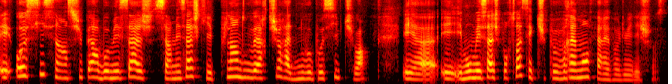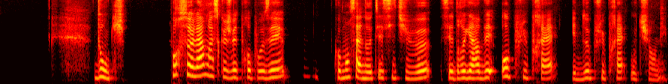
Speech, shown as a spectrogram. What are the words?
et aussi c'est un super beau message. C'est un message qui est plein d'ouverture à de nouveaux possibles, tu vois. Euh, et, mon message pour toi, c'est que tu peux vraiment faire évoluer les choses. Donc, pour cela, moi, ce que je vais te proposer, commence à noter si tu veux, c'est de regarder au plus près et de plus près où tu en es.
